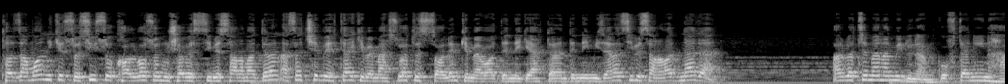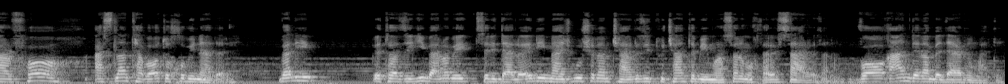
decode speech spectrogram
تا زمانی که سوسیس و کالباس و نوشابه سیب سلامت دارن اصلا چه بهتر که به محصولات سالم که مواد نگه دارنده نمی‌زنن سیب سلامت ندن؟ البته منم می‌دونم گفتن این حرف ها اصلا تبعات خوبی نداره. ولی به تازگی بنا به یک سری دلایلی مجبور شدم چند روزی تو چند تا بیمارستان مختلف سر بزنم. واقعا دلم به درد اومده.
